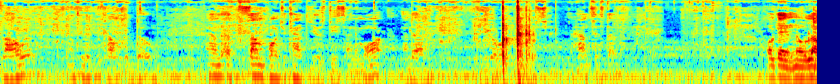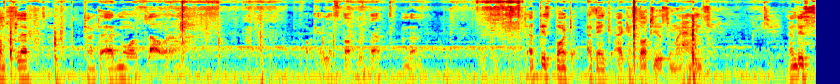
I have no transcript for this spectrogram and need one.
flour until it becomes a dough. And at some point you can't use this anymore and then you go on to use your hands instead. Okay, no lumps left. Time to add more flour. Okay, let's start with that and then repeat. At this point, I think I can start using my hands. And this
